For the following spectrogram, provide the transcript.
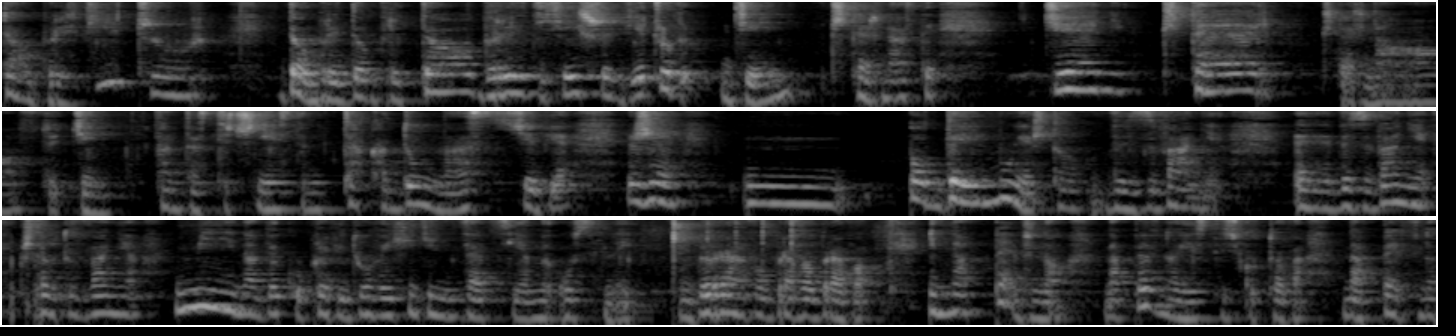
Dobry wieczór. Dobry, dobry, dobry. Dzisiejszy wieczór, dzień czternasty. Dzień czter, czternasty dzień. Fantastycznie jestem taka dumna z Ciebie, że mm, podejmujesz to wyzwanie. e, Wyzwanie kształtowania mini nawyku prawidłowej higienizacji jamy ustnej. Brawo, brawo, brawo. I na pewno, na pewno jesteś gotowa, na pewno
